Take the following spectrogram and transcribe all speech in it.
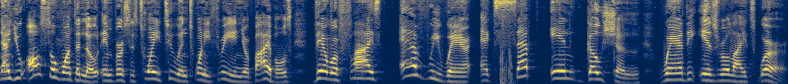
Now, you also want to note in verses 22 and 23 in your Bibles, there were flies everywhere except in Goshen, where the Israelites were.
